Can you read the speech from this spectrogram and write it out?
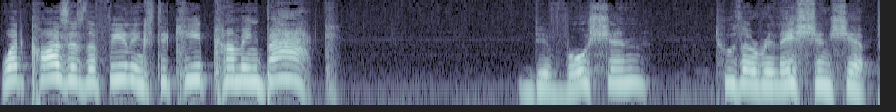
What causes the feelings to keep coming back? Devotion to the relationship.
